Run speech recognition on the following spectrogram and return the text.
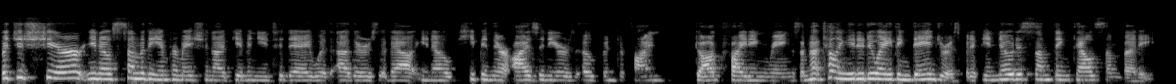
But just share, you know, some of the information I've given you today with others about, you know, keeping their eyes and ears open to find dog fighting rings. I'm not telling you to do anything dangerous, but if you notice something, tell somebody.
